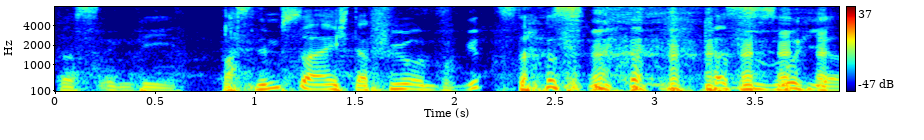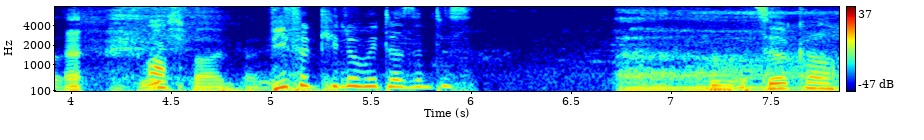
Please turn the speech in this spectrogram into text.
Das irgendwie. Was nimmst du eigentlich dafür und wo gibt's das? Dass du so hier durchfahren kannst. Wie viele Kilometer sind es? Äh, Circa?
